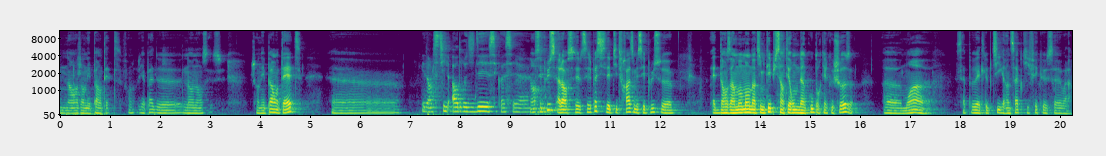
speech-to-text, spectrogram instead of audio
Non, j'en ai pas en tête. Il n'y a pas de. Non, non, j'en ai pas en tête. Et dans le style ordre d'idées, c'est quoi c'est Non, c'est plus. Alors, je sais pas si c'est des petites phrases, mais c'est plus être dans un moment d'intimité puis s'interrompre d'un coup pour quelque chose. moi, ça peut être le petit grain de sable qui fait que ça. Voilà.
